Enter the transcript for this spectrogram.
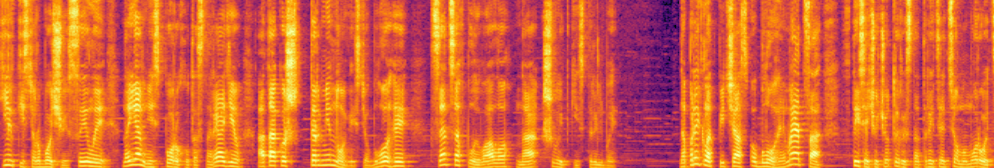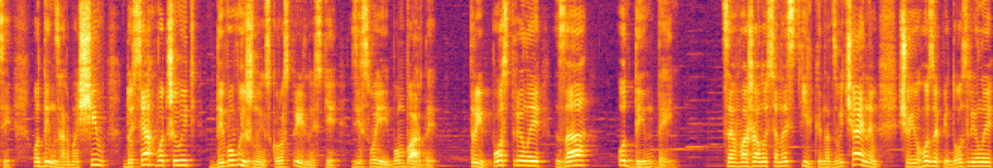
кількість робочої сили, наявність пороху та снарядів, а також терміновість облоги все це впливало на швидкість стрільби. Наприклад, під час облоги Меца 1437 році один з гармашів досяг, вочевидь, дивовижної скорострільності зі своєї бомбарди три постріли за один день. Це вважалося настільки надзвичайним, що його запідозріли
